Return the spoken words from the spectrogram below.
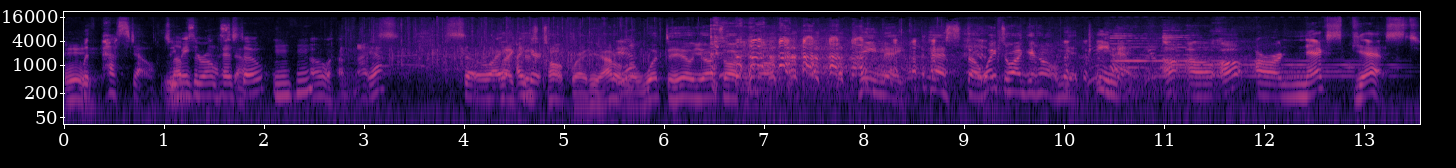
Mm. with pesto. So you make your own pesto? Mm-hmm. Oh, how nice. Yeah. So I I, like I this hear. talk right here. I don't Yeah. know what the hell y'all talking about. Pine, pesto. Wait till I get home. Yeah, pine. Uh-oh. Oh, our next guest.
